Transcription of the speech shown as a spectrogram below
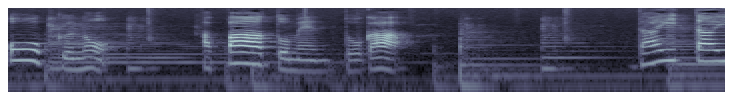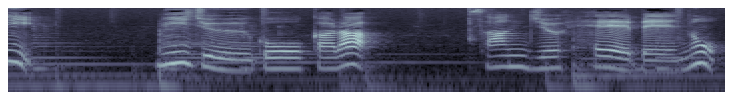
多くのアパートメントがだいたい25から30平米の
